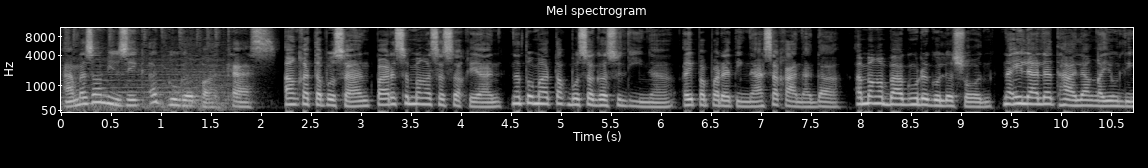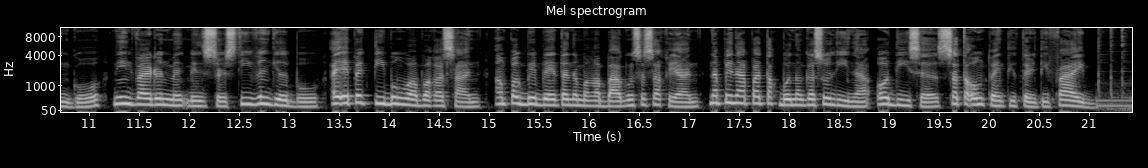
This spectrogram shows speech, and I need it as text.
Amazon Music at Google Podcasts. Ang katapusan para sa mga sasakyan na tumatakbo sa gasolina ay paparating na sa Canada. Ang mga bagong regulasyon na ilalathala ngayong linggo ni Environment Minister Stephen Guilbeault ay epektibong wabakasan ang pagbebenta ng mga bagong sasakyan na pinapatakbo ng gasolina o diesel sa taong 2035.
